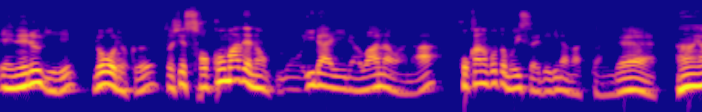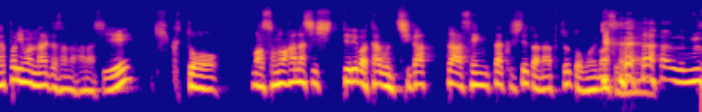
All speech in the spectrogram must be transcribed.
エネルギー労力そしてそこまでのもうイライラわなわな他のことも一切できなかったんで、うん、やっぱり今の成田さんの話聞くとまあその話知ってれば多分違った選択してたなとちょっと思いますよね。難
